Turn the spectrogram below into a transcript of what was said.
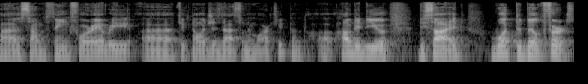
uh, something for every uh, technology that's on the market? And how did you decide what to build first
